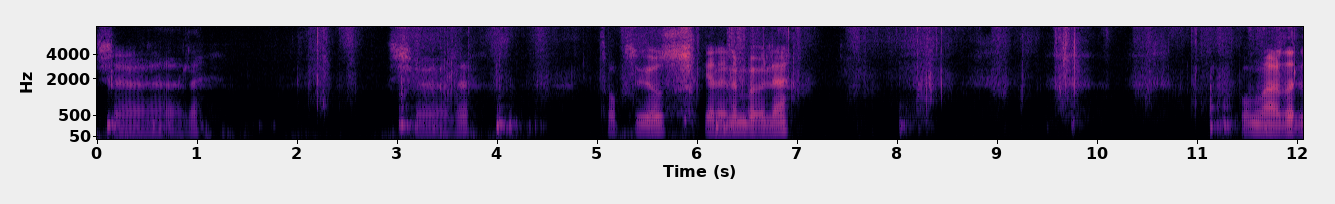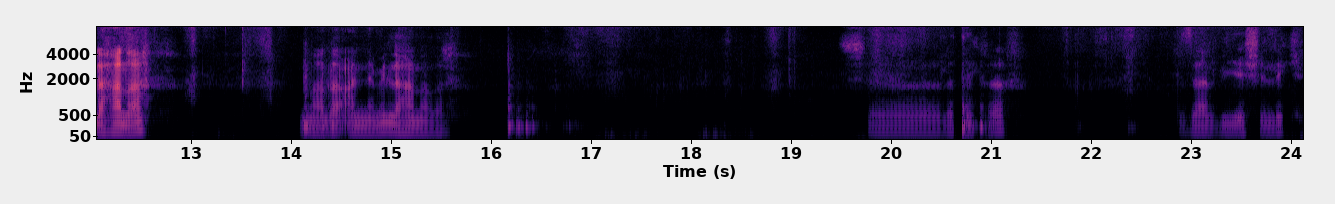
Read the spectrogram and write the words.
şöyle şöyle topluyoruz. Gelelim böyle. Bunlar da lahana. Bunlar da annemin lahanaları. Şöyle tekrar güzel bir yeşillik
